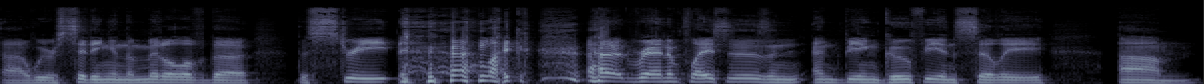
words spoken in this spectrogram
Uh, we were sitting in the middle of the the street, like at random places, and and being goofy and silly. Um,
